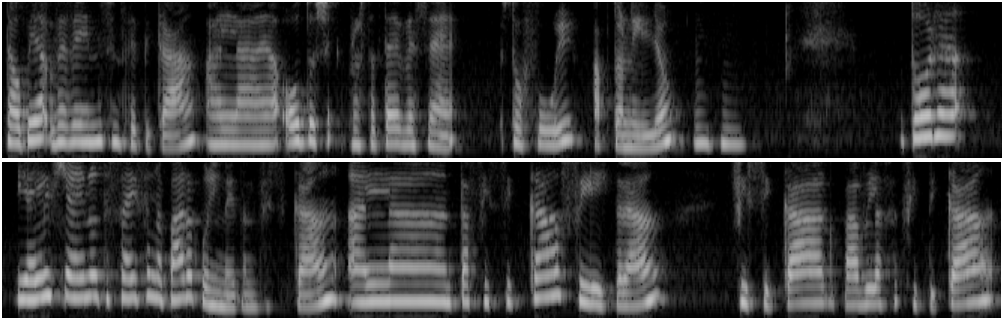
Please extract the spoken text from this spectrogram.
τα οποία βέβαια είναι συνθετικά, αλλά όντως προστατεύεσαι στο full από τον ιλιο Τώρα, η αλήθεια είναι ότι θα ήθελα πάρα πολύ να ήταν φυσικά, αλλά τα φυσικά φίλτρα, φυσικά, παύλα, φυτικά,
